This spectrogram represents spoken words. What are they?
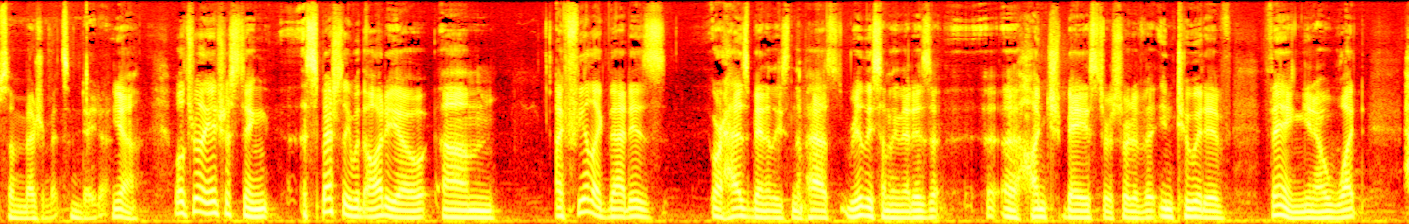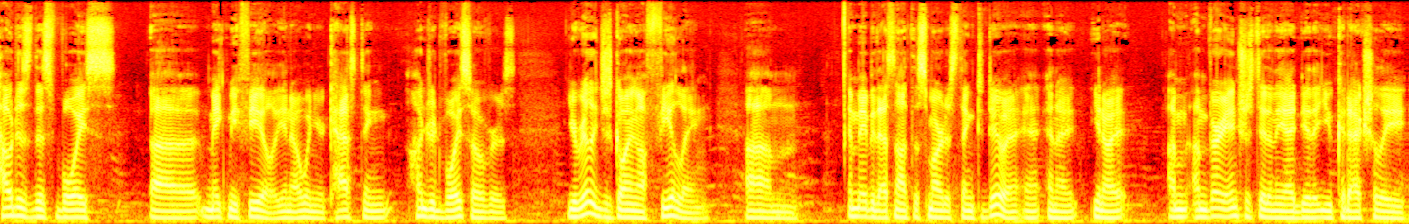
some measurement, some data? Yeah. Well, it's really interesting, especially with audio. Um, I feel like that is, or has been at least in the past, really something that is a, a hunch based or sort of an intuitive thing. You know, what, how does this voice uh, make me feel? You know, when you're casting 100 voiceovers, you're really just going off feeling. Um, and maybe that's not the smartest thing to do. And, and I, you know, I, I'm I'm very interested in the idea that you could actually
